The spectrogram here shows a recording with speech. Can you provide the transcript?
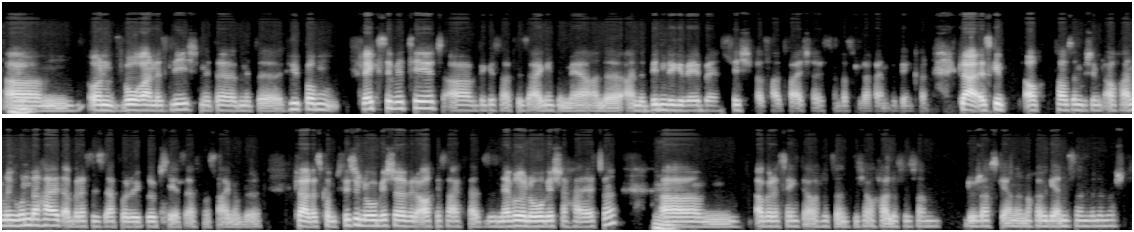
Mhm. Ähm, und woran es liegt mit der, mit der Hyper, Flexibilität. Äh, wie gesagt, ist eigentlich mehr an der, an der Bindegewebe in sich, was halt weicher ist und das wir da reinbewegen können. Klar, es gibt auch tausend bestimmt auch andere Gründe halt, aber das ist das, wo die Gröbste jetzt erstmal sagen will. Klar, das kommt physiologische, wird auch gesagt, das ist neurologische Halte. Mhm. Ähm, aber das hängt ja auch letztendlich auch alles zusammen. Du darfst gerne noch ergänzen, wenn du möchtest.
